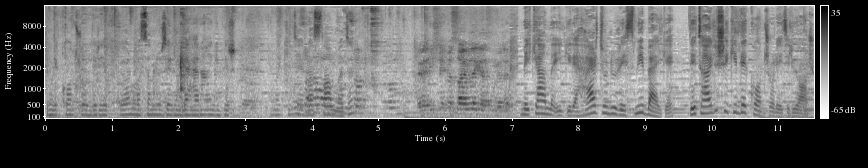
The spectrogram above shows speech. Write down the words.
Kimlik kontrolleri yapılıyor. Masanın üzerinde herhangi bir nakite rastlanmadı. Evet işletme sahibi de gelsin böyle. Mekanla ilgili her türlü resmi belge detaylı şekilde kontrol ediliyor.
